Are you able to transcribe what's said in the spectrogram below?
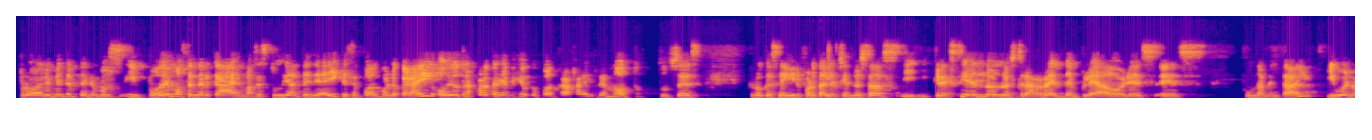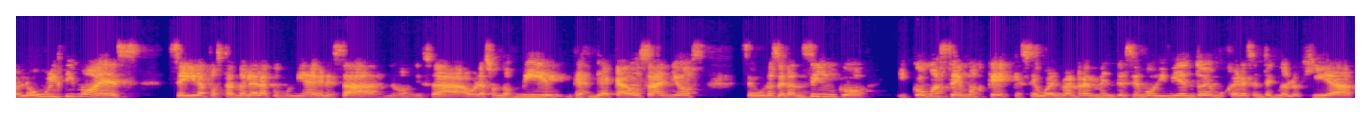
probablemente tenemos y podemos tener cada vez más estudiantes de ahí que se puedan colocar ahí o de otras partes de México que puedan trabajar ahí remoto. Entonces, creo que seguir fortaleciendo esas y creciendo nuestra red de empleadores es fundamental. Y bueno, lo último es seguir apostándole a la comunidad de egresadas, ¿no? O sea, ahora son 2.000, de, de acá dos años seguro serán cinco, y cómo hacemos que, que, se vuelvan realmente ese movimiento de mujeres en tecnología,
